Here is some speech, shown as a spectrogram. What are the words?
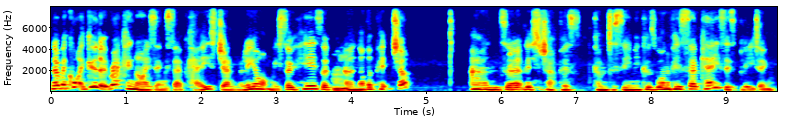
Now, we're quite good at recognizing SEB-Ks generally, aren't we? So here's a, mm. another picture. And uh, this chap has come to see me because one of his SEB-Ks is bleeding.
